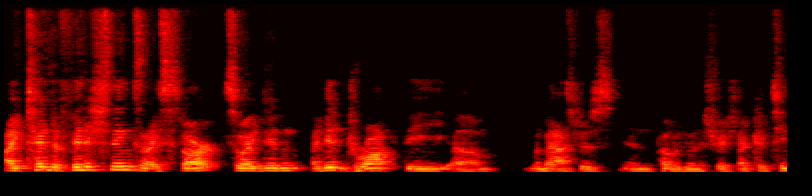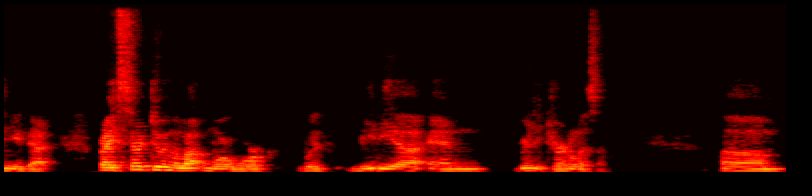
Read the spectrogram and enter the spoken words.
I tend to finish things and I start, so I didn't I didn't drop the um, the master's in public administration. I continued that, but I started doing a lot more work with media and really journalism. Um,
